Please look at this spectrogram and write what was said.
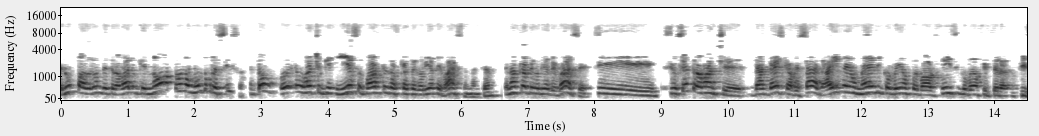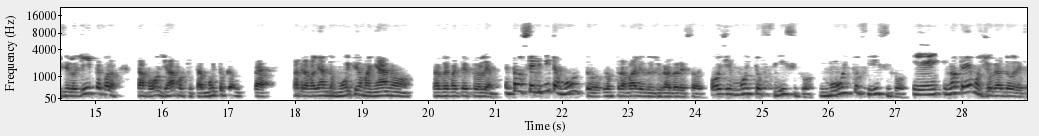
em um padrão de trabalho que não todo mundo precisa. Então, eu acho que, e isso parte das categorias de base, não entende? E nas categorias de base, se, se o centroavante dá 10 cabeçadas, aí vem o médico, vem o preparador físico, vem o fisiologista, fala, tá bom já, porque tá muito, tá, tá trabalhando muito e amanhã não, talvez vai ter problema. Então se limita muito os trabalhos dos jogadores hoje. Hoje é muito físico, muito físico. E não temos jogadores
